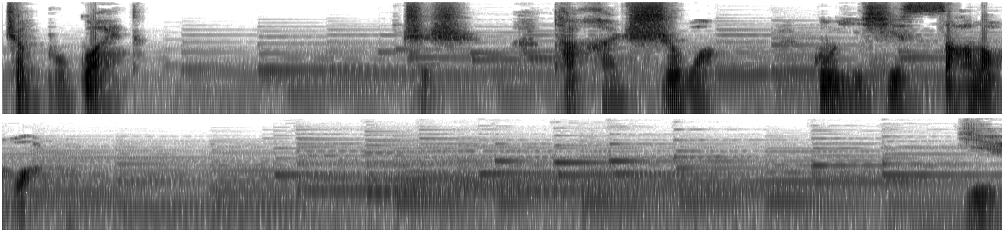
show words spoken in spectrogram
这不怪他，只是他很失望，顾以西撒了谎。夜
